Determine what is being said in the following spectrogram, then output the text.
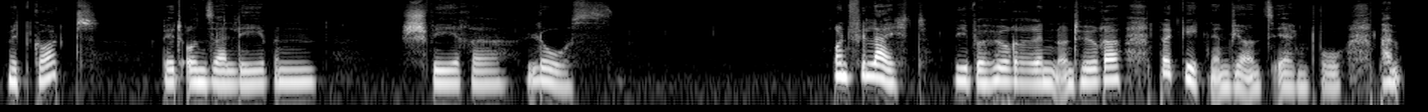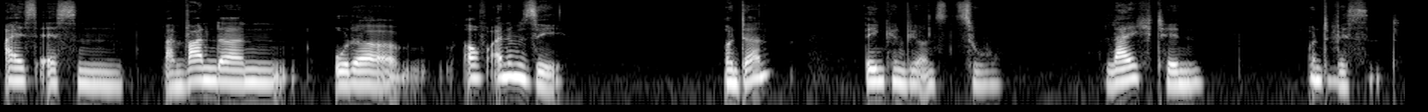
mit Gott wird unser Leben schwere los. Und vielleicht, liebe Hörerinnen und Hörer, begegnen wir uns irgendwo beim Eisessen, beim Wandern oder auf einem See. Und dann winken wir uns zu, leichthin und wissend.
